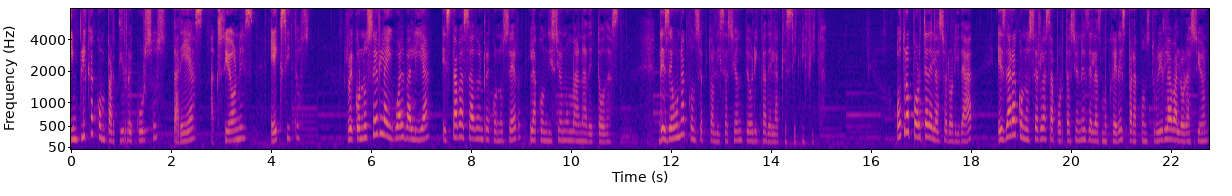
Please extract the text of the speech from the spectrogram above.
Implica compartir recursos, tareas, acciones, éxitos. Reconocer la igual valía está basado en reconocer la condición humana de todas, desde una conceptualización teórica de la que significa. Otro aporte de la sororidad es dar a conocer las aportaciones de las mujeres para construir la valoración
